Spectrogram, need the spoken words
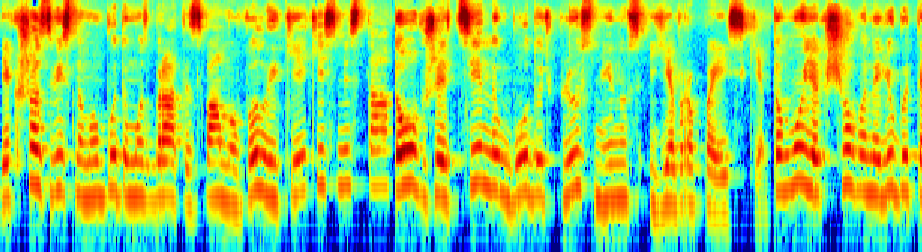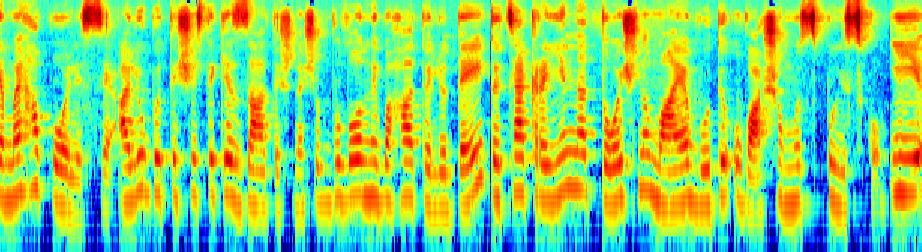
якщо, звісно, ми будемо збирати з вами великі якісь міста, то вже ціни будуть плюс-мінус європейські. Тому, якщо ви не любите мегаполіси, а любите щось таке затишне, щоб було не багато людей, то ця країна точно має бути у вашому списку. І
